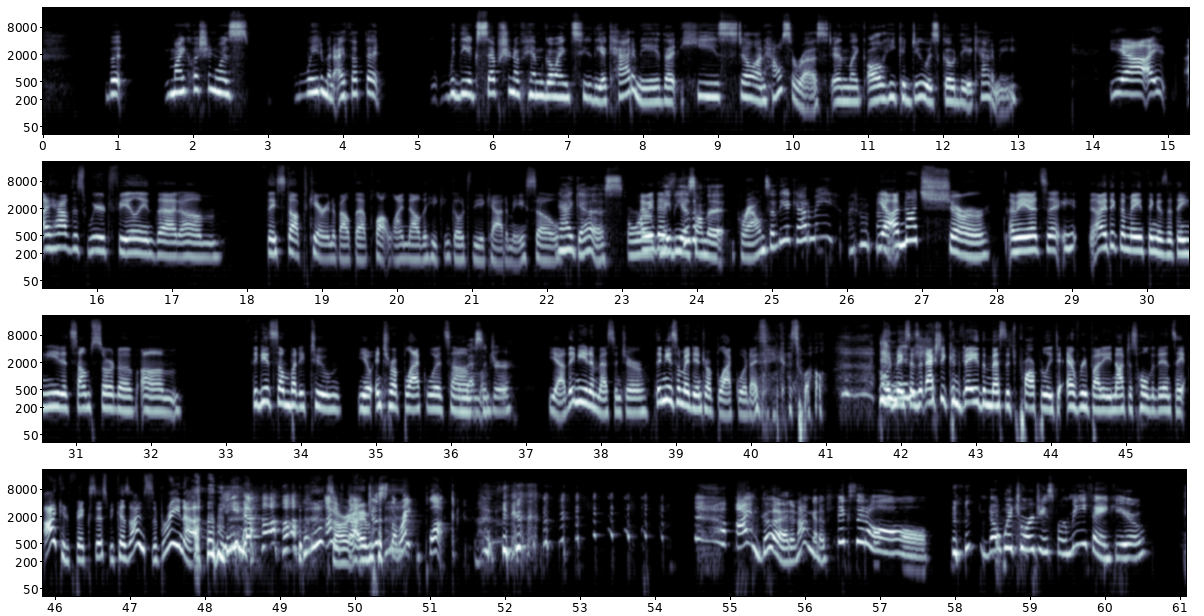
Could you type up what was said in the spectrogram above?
But my question was wait a minute i thought that with the exception of him going to the academy that he's still on house arrest and like all he could do is go to the academy Yeah, I, I have this weird feeling that, um, they stopped caring about that plot line now that he can go to the academy. So, yeah i guess or I mean, there's- maybe there's it's a- on the grounds of the academy i don't know Yeah, I'm not sure. I mean, it's a, I think the main thing is that they needed some sort of um they needed somebody to, you know, interrupt Blackwood's A um messenger Yeah, they need a messenger. They need somebody to interrupt Blackwood, I think, as well. Who would make sense and actually convey the message properly to everybody, not just hold it in and say, I can fix this because I'm Sabrina. yeah. Sorry, I've I'm- got just the right pluck. I'm good and i'm gonna fix it all. No witch orgies for me thank you.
